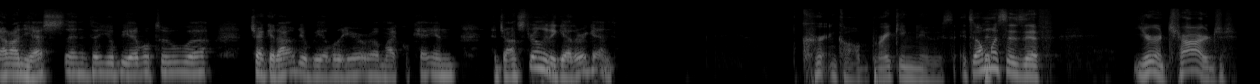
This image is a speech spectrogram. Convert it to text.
out on Yes, and uh, you'll be able to uh, check it out. You'll be able to hear uh, Michael Kay and, and John Sterling together again. Curtain call, breaking news. It's almost as if you're in charge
